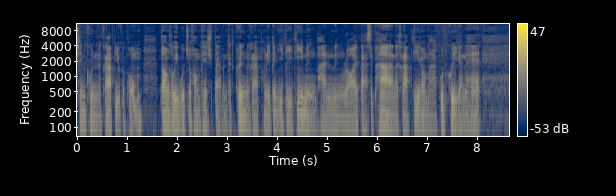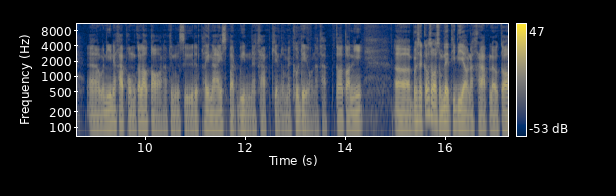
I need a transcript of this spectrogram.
เช่นคุณนะครับ อยู่กับผมต้องกวีวุฒิเจ้าของเพจแปดบรรทัดครึ่งนะครับครั้งนี้เป็น EP ที่ 1185 นะครับที่เรามาพูดคุยกันนะฮะวันนี้นะครับผมก็เล่าต่อครับถึงหนังสือ The Play Nice But Win นะครับเขียนโดย Michael Dale นะครับก็ตอนนี้บริษัทก็ประสบความสำเร็จทีเดียวนะครับ แล้วก็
